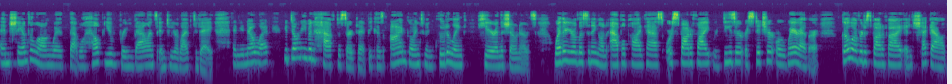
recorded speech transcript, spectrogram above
and chant along with that will help you bring balance into your life today. And you know what? You don't even have to search it because I'm going to include a link here in the show notes. Whether you're listening on Apple Podcasts or Spotify or Deezer or Stitcher or wherever, go over to Spotify and check out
